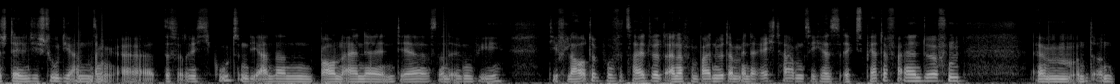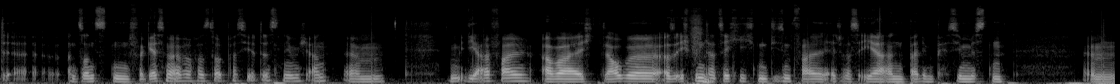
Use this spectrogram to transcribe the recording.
stellen die Studie an sagen, äh, das wird richtig gut und die anderen bauen eine, in der es dann irgendwie die Flaute prophezeit wird. Einer von beiden wird am Ende recht haben, sich als Experte feiern dürfen. Ähm, und und äh, ansonsten vergessen wir einfach, was dort passiert ist, nehme ich an. Ähm, Im Idealfall. Aber ich glaube, also ich bin tatsächlich in diesem Fall etwas eher an bei den Pessimisten. Ähm,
